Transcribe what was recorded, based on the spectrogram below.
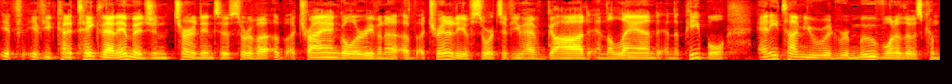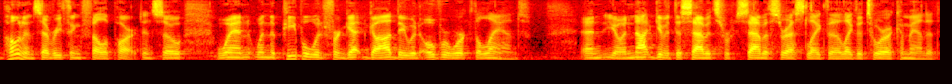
if, if you kind of take that image and turn it into sort of a, a triangle or even a, a trinity of sorts, if you have God and the land and the people, anytime you would remove one of those components, everything fell apart. And so when, when the people would forget God, they would overwork the land. And, you know, and not give it the Sabbath, Sabbath's rest like the, like the Torah commanded.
